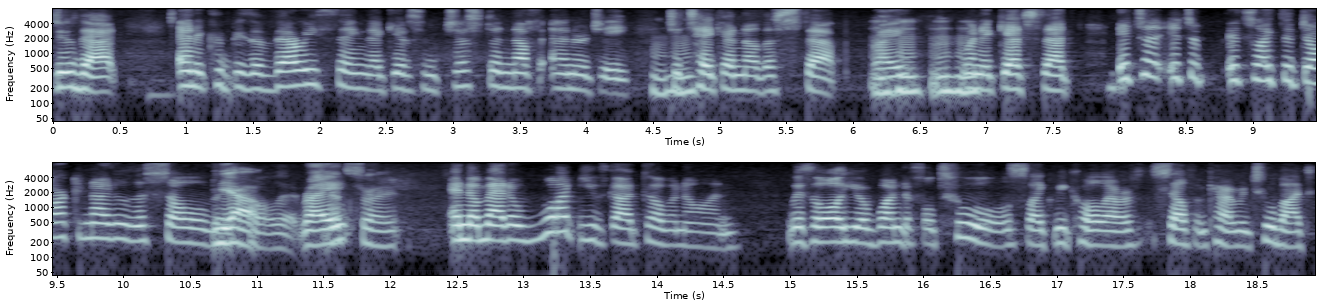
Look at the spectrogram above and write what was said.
do that and it could be the very thing that gives him just enough energy to Mhm. take another step right Mhm, mhm. when it gets that it's a it's a it's like the dark night of the soul they Yeah. call it right That's right. and no matter what you've got going on with all your wonderful tools, like we call our self empowerment toolbox,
